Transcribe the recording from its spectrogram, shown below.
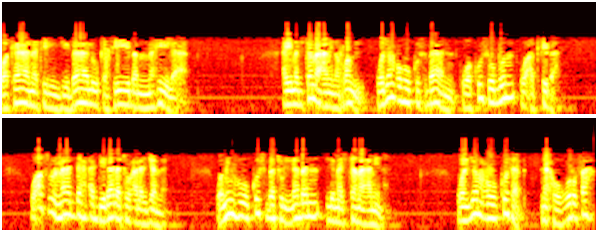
وكانت الجبال كثيبا مهيلا. أي ما اجتمع من الرمل وجمعه كثبان وكثب وأكثبة. وأصل المادة الدلالة على الجمع ومنه كثبة اللبن لما اجتمع منه. والجمع كثب نحو غرفة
